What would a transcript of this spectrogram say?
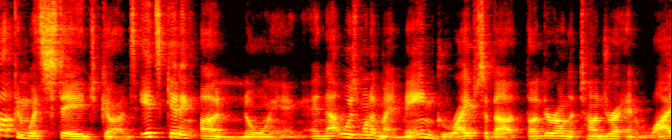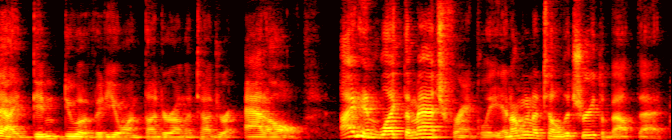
fucking with stage guns. It's getting annoying. And that was one of my main gripes about Thunder on the Tundra and why I didn't do a video on Thunder on the Tundra at all. I didn't like the match, frankly, and I'm going to tell the truth about that.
